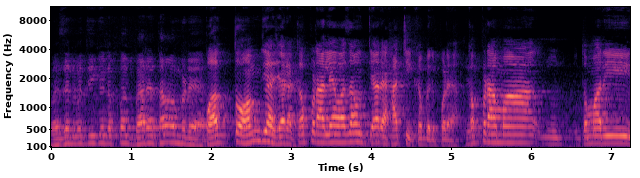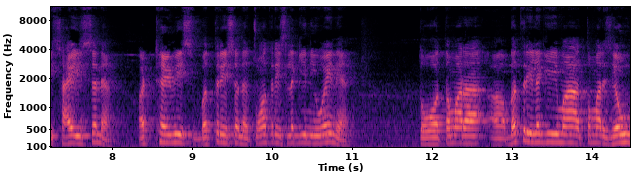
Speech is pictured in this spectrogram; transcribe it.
વજન વધી ગયું પગ ભારે થવા મળે. પગ તો સમજ્યા જ્યારે કપડાં લેવા જાવ ત્યારે સાચી ખબર પડે. કપડામાં તમારી સાઈઝ છે ને અઠ્ઠાવીસ બત્રીસ અને ચોત્રીસ લગીની હોય ને તો તમારા બત્રી લગીમાં તમારે જેવું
